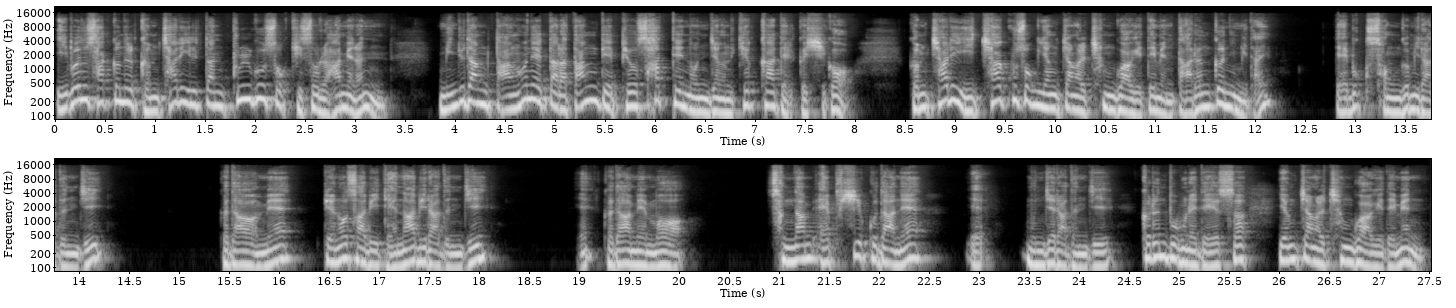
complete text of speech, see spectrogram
이번 사건을 검찰이 일단 불구속 기소를 하면 은 민주당 당헌에 따라 당대표 사퇴 논쟁은 격화될 것이고 검찰이 2차 구속영장을 청구하게 되면 다른 건입니다. 대북 송금이라든지 그 다음에 변호사비 대납이라든지 예? 그 다음에 뭐 성남FC 구단의 예, 문제라든지 그런 부분에 대해서 영장을 청구하게 되면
